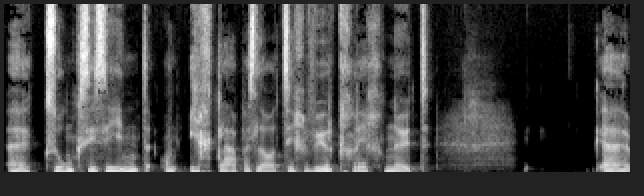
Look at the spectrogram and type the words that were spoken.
äh, gesund sind. Und ich glaube, es lässt sich wirklich nicht äh,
